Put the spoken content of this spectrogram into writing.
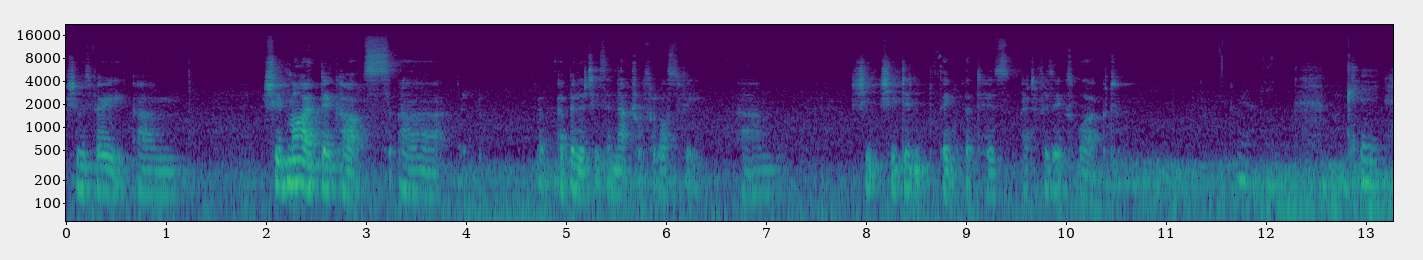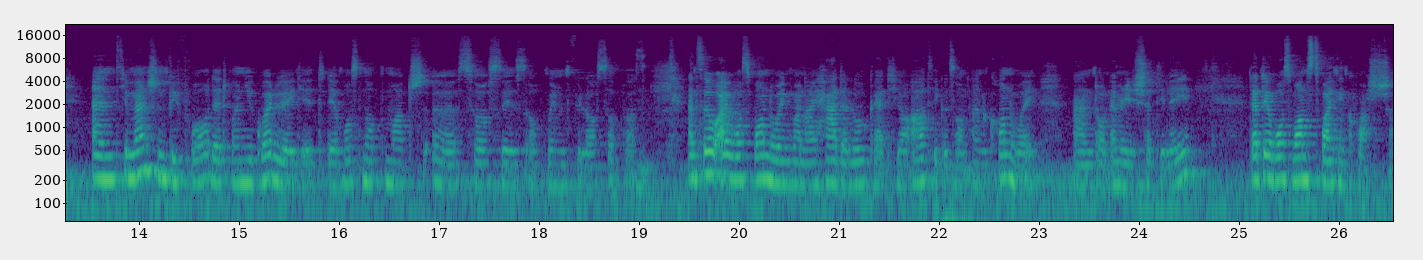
she was very, um, she admired Descartes' uh, abilities in natural philosophy. Um, she, she didn't think that his metaphysics worked. Yes. Okay. And you mentioned before that when you graduated, there was not much uh, sources of women philosophers. Mm. And so I was wondering when I had a look at your articles on Anne Conway and on Emily Chatelet, that there was one striking question.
